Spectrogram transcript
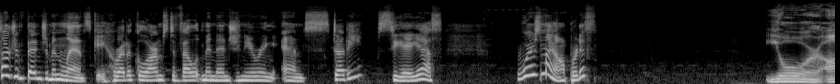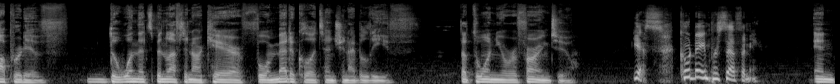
Sergeant Benjamin Lansky, Heretical Arms Development Engineering and Study, CAF. Where's my operative? Your operative, the one that's been left in our care for medical attention, I believe. That's the one you're referring to. Yes, codename Persephone. And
